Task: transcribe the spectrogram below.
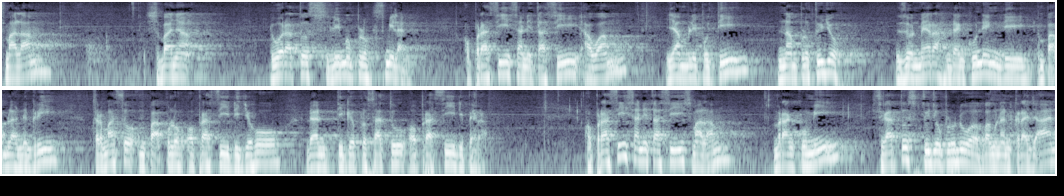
Semalam sebanyak 259 operasi sanitasi awam yang meliputi 67 zon merah dan kuning di 14 negeri termasuk 40 operasi di Johor dan 31 operasi di Perak. Operasi sanitasi semalam merangkumi 172 bangunan kerajaan,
